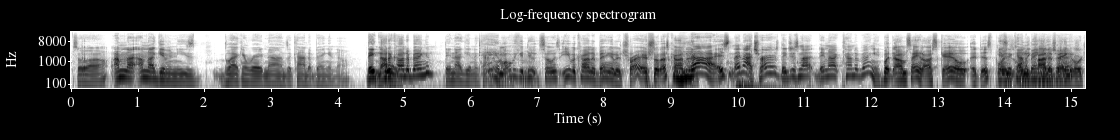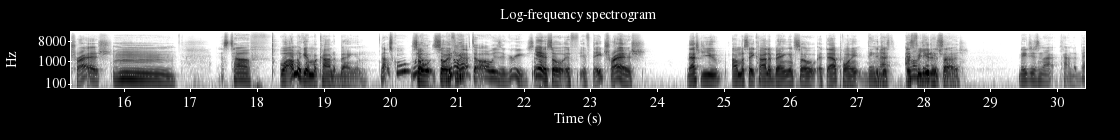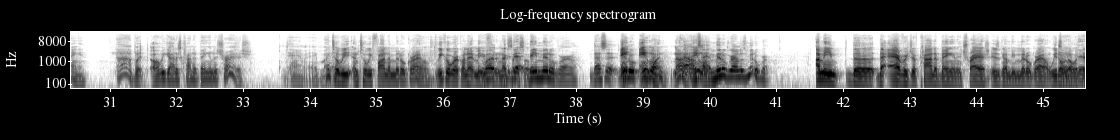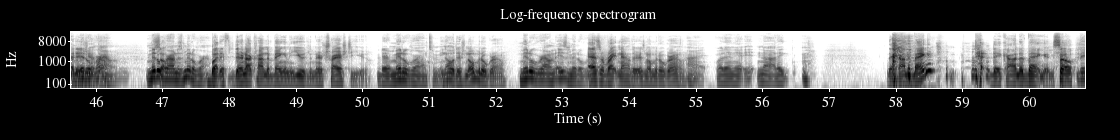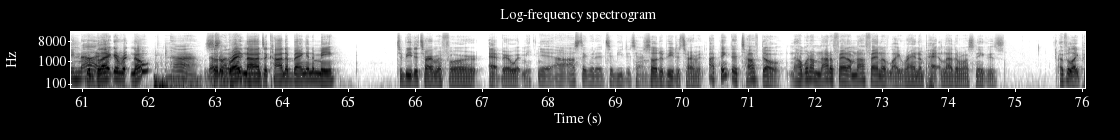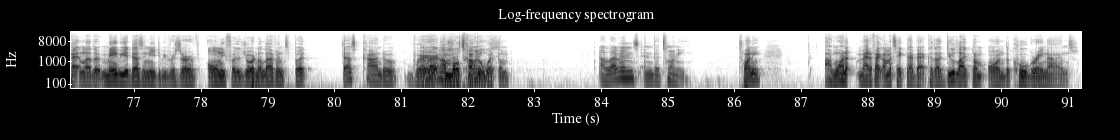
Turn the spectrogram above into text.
So uh I'm not I'm not giving these black and red nines are kind of banging though. They not a kind of banging. They not getting a kind Damn, all we could do. So it's either kind of banging or trash. So that's kind of. Nah, it's they're not trash. They just not they not kind of banging. But I'm saying our scale at this point is, kinda only kind of banging or trash. Mmm, that's tough. Well, I'm gonna give them a kind of banging. That's cool. We So- so we don't you- have to always agree. So Yeah. So if if they trash, that's you. I'm gonna say kind of banging. So at that point, they it not. just it's for you to decide. They just not kind of banging. Nah, but all we got is kind of banging the trash Damn. They, might- until we until we find a middle ground. We could work on that maybe Well, for the next that- episode. They middle ground. That's it. ain't, Middle, ain't one. Nah, No, I'm ain't saying one. middle ground is middle ground. I mean, the the average of kind of banging and trash is gonna be middle ground. We don't So know what they're that is middle yet. Though. Middle So- ground is middle ground. But if they're not kind of banging to you, then they're trash to you. they're middle ground to me. No, there's no middle ground. Middle ground is middle ground. As of right now, there is no middle ground. All right. Well then, it, it, nah, they They're kind of banging. They're kind of banging. So they the black and red, no. nah. So the not bred nines are kind of banging to me. To be determined for at bear with me. Yeah, I'll, I'll stick with it to be determined. So to be determined. I think they're tough though. Now what I'm not a fan, I'm not a fan of like random patent leather on sneakers. I feel like patent leather, maybe it doesn't need to be reserved only for the Jordan 11s, but that's kind of where I'm most comfortable 20s. with them. 11s and the 20. 20. I want to, matter of fact, I'm going to take that back because I do like them on the cool gray nines.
